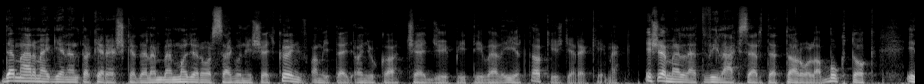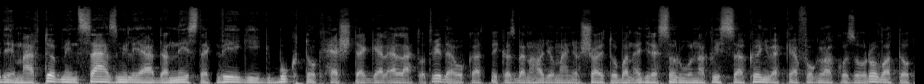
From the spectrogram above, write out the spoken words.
De már megjelent a kereskedelemben Magyarországon is egy könyv, amit egy anyuka ChatGPT-vel írt a kisgyerekének. És emellett világszerte tarol a buktok, idén már több mint 100 milliárdan néztek végig buktok hashtaggel ellátott videókat, miközben a hagyományos sajtóban egyre szorulnak vissza a könyvekkel foglalkozó rovatok,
